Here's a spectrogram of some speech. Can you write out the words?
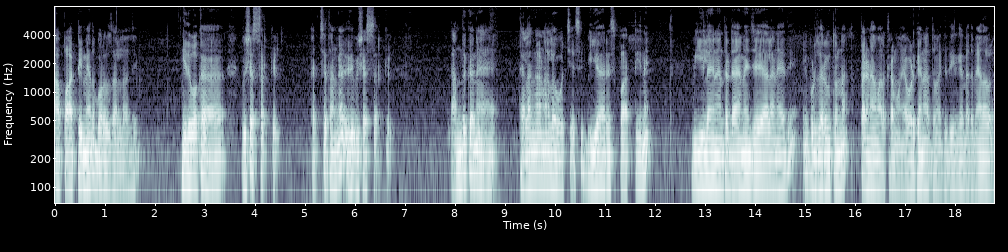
ఆ పార్టీ మీద బురద చల్లాలి ఇది ఒక విష సర్కిల్. ఖచ్చితంగా ఇది విషస్ సర్కిల్. అందుకనే తెలంగాణలో వచ్చేసి బీఆర్ఎస్ పార్టీని వీలైనంత డ్యామేజ్ చేయాలనేది ఇప్పుడు జరుగుతున్న పరిణామాల క్రమం. ఎవరికైనా అర్థమవుతుంది దీనికే పెద్ద మేధావులు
